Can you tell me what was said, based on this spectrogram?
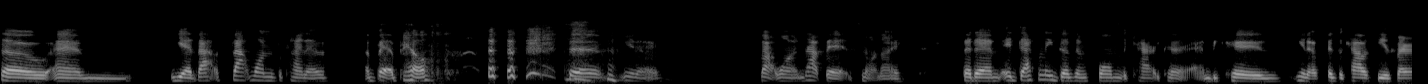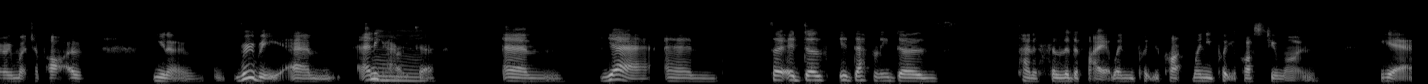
so um yeah that's that one's a kind of a bit of pill to you know that one that bit's not nice but um it definitely does inform the character and because you know physicality is very much a part of you know ruby um any Mm. character um yeah and so it does it definitely does kind of solidify it when you put your co- when you put your costume on yeah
